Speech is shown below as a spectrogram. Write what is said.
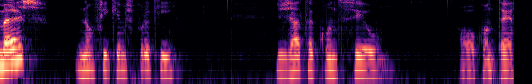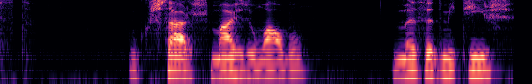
Mas não fiquemos por aqui. Já te aconteceu, ou acontece-te, gostares mais de um álbum, mas admitires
